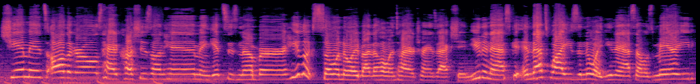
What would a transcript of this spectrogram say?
She admits all the girls had crushes on him and gets his number. He looks so annoyed by the whole entire transaction. You didn't ask it, and that's why he's annoyed. You didn't ask I was married.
